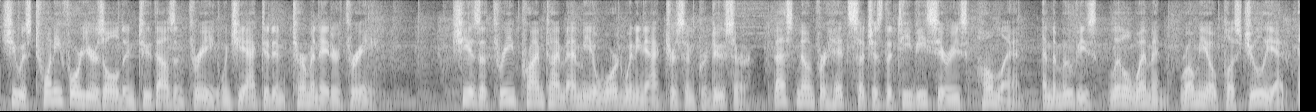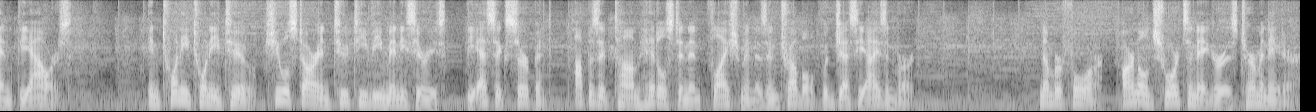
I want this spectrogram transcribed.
She was 24 years old in 2003 when she acted in Terminator 3. She is a three Primetime Emmy Award-winning actress and producer, best known for hits such as the TV series, Homeland, and the movies, Little Women, Romeo plus Juliet, and The Hours. In 2022, she will star in two TV miniseries, The Essex Serpent, opposite Tom Hiddleston and Fleischman is in Trouble with Jesse Eisenberg. Number 4. Arnold Schwarzenegger as Terminator.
